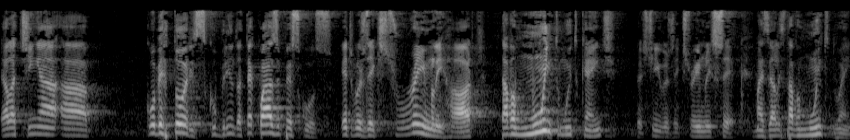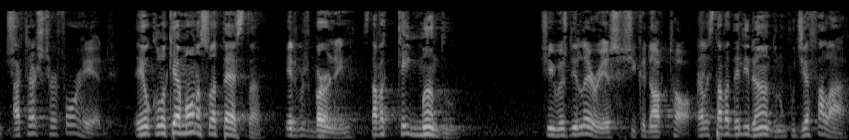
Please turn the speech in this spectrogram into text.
Ela tinha ah, cobertores cobrindo até quase o pescoço. It was extremely hot, Estava muito, muito quente, but she was extremely sick. mas ela estava muito doente. I touched her forehead. Eu coloquei a mão na sua testa. It was burning. Estava queimando. She was delirious. She could not talk. Ela estava delirando, não podia falar.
